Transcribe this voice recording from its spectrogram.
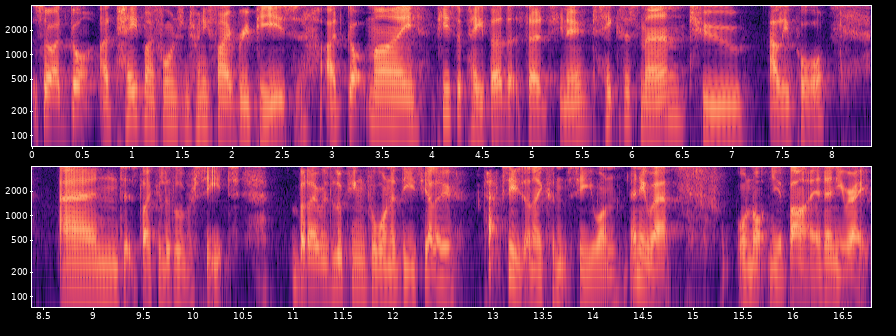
so I'd got, I'd paid my 425 rupees. I'd got my piece of paper that said, you know, take this man to Alipore. And it's like a little receipt. But I was looking for one of these yellow taxis and I couldn't see one anywhere or not nearby at any rate.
